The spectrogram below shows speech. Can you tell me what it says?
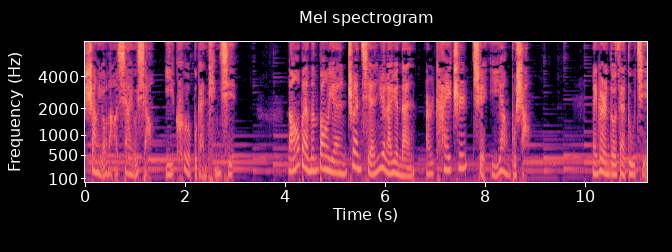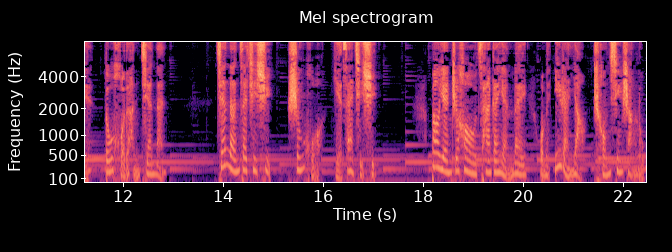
上有老下有小，一刻不敢停歇；老板们抱怨赚钱越来越难，而开支却一样不少。每个人都在渡劫，都活得很艰难，艰难在继续，生活也在继续。抱怨之后，擦干眼泪，我们依然要重新上路。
